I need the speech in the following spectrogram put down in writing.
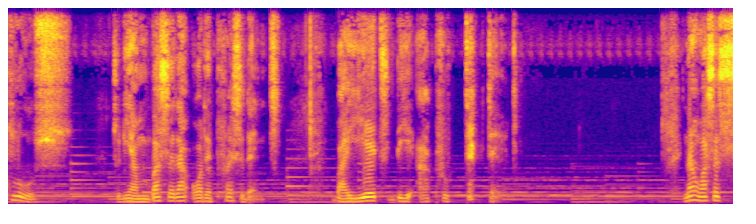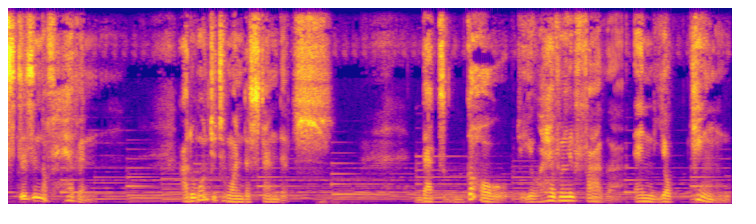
close to the ambassador or the president, but yet they are protected. Now, as a citizen of heaven, I want you to understand this that God, your heavenly Father, and your King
